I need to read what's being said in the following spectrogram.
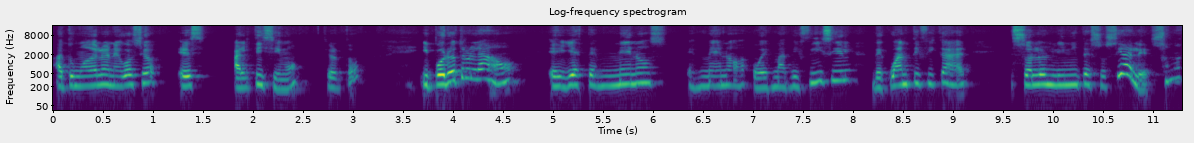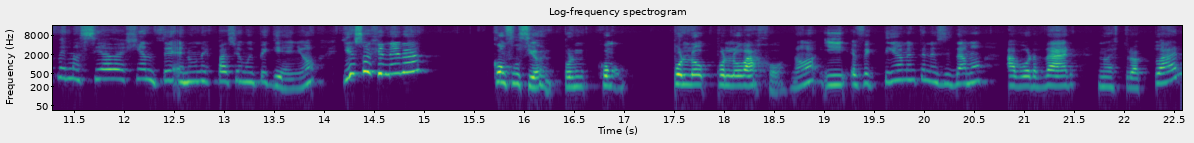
a tu modelo de negocio es altísimo, ¿cierto? Y por otro lado, eh, y este es menos, es menos o es más difícil de cuantificar, son los límites sociales. Somos demasiada gente en un espacio muy pequeño y eso genera confusión por, lo, por lo bajo, ¿no? Y efectivamente necesitamos abordar nuestro actuar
